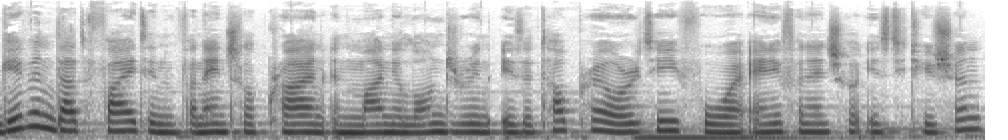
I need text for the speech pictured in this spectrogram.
Given that fighting financial crime and money laundering is a top priority for any financial institution,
